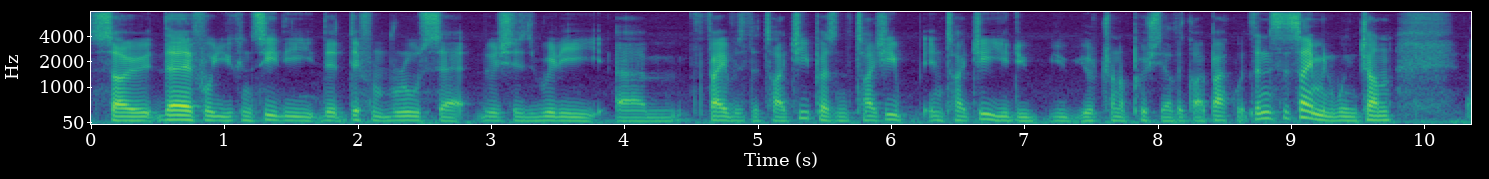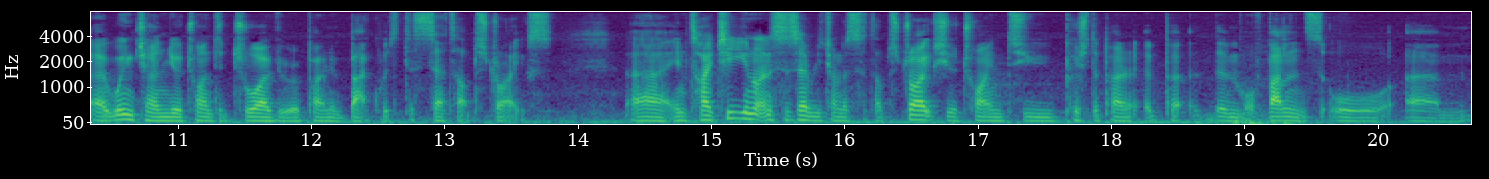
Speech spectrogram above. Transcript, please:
So therefore, you can see the, the different rule set, which is really um, favors the Tai Chi person. The Tai Chi in Tai Chi, you do you, you're trying to push the other guy backwards, and it's the same in Wing Chun. Uh, Wing Chun, you're trying to drive your opponent backwards to set up strikes. Uh, in Tai Chi, you're not necessarily trying to set up strikes. You're trying to push the opponent, uh, them off balance or um,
